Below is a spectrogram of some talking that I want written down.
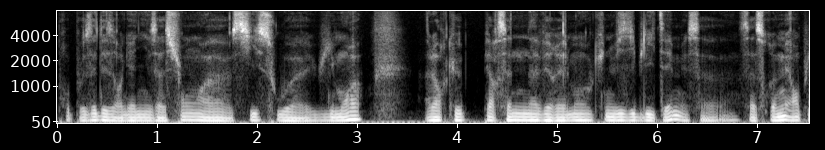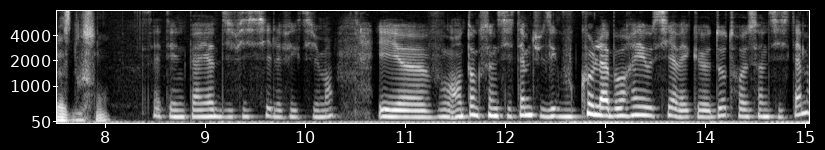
proposer des organisations à 6 ou à 8 mois, alors que personne n'avait réellement aucune visibilité, mais ça, ça se remet en place doucement. C'était une période difficile, effectivement. Et euh, vous, en tant que sound system, tu disais que vous collaborez aussi avec euh, d'autres sound systems.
